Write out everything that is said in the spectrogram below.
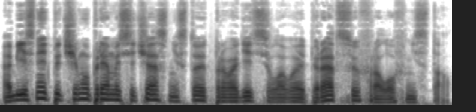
Объяснять, почему прямо сейчас не стоит проводить силовую операцию, Фролов не стал.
